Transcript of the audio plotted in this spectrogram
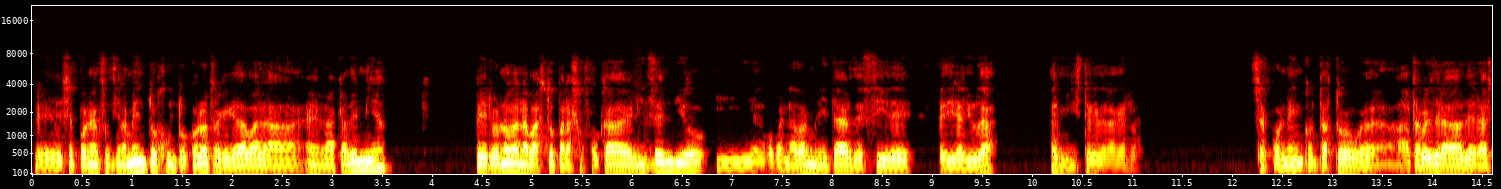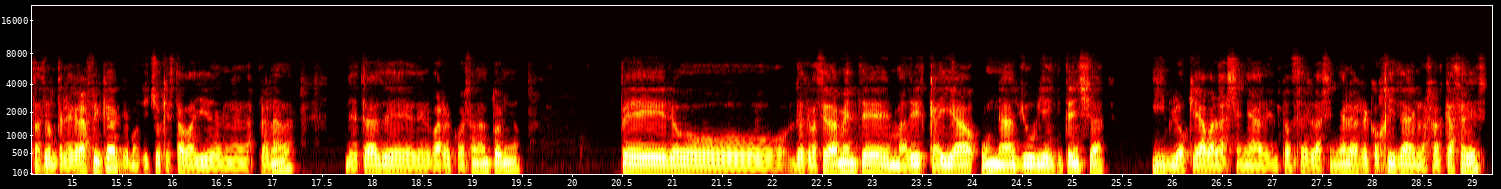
se ponen en funcionamiento junto con otra que quedaba en la academia, pero no dan abasto para sofocar el hmm. incendio y el gobernador militar decide pedir ayuda al Ministerio de la Guerra. Se pone en contacto eh, a través de la, estación telegráfica, que hemos dicho que estaba allí en, la esplanada, detrás del barranco de San Antonio, pero desgraciadamente en Madrid caía una lluvia intensa y bloqueaba la señal. Entonces la señal es recogida en los Alcázares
